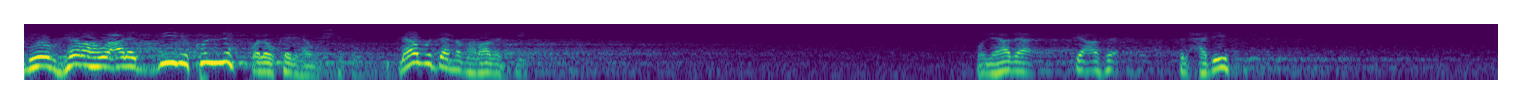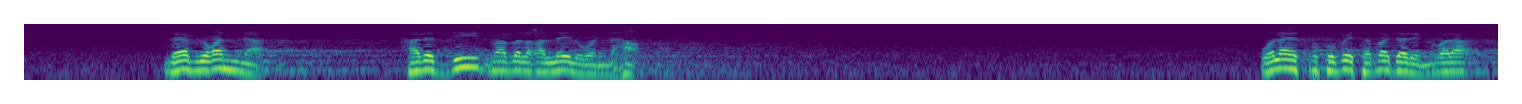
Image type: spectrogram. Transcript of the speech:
ليظهره على الدين كله ولو كره المشركون لا بد أن نظهر هذا الدين. ولهذا جاء في الحديث لا يبلغن هذا الدين ما بلغ الليل والنهار. ولا يترك بيت بدر ولا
